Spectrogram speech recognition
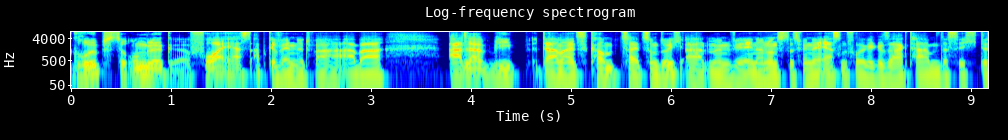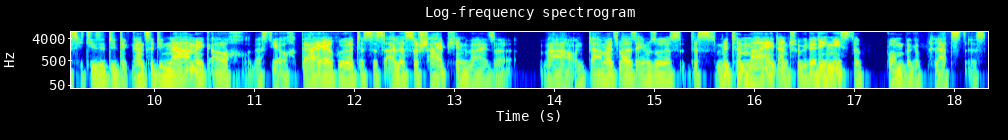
gröbste Unglück äh, vorerst abgewendet war, aber Adler blieb damals kaum Zeit zum Durchatmen. Wir erinnern uns, dass wir in der ersten Folge gesagt haben, dass sich, dass sich diese die ganze Dynamik auch, dass die auch daher rührt, dass das alles so scheibchenweise war. Und damals war es eben so, dass, dass Mitte Mai dann schon wieder die nächste Bombe geplatzt ist.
